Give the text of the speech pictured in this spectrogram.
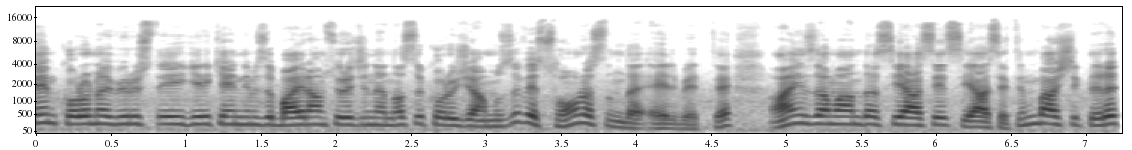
hem koronavirüsle ilgili kendimizi bayram sürecinde nasıl koruyacağımızı ve sonrasında elbette aynı zamanda siyaset, siyasetin başlıkları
